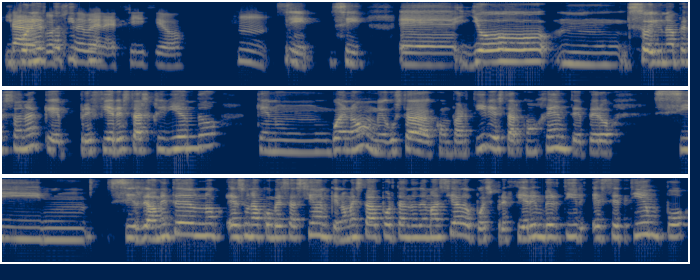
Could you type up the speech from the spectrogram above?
Y claro, poner coste-beneficio. Hmm. Sí, sí. Eh, yo mm, soy una persona que prefiere estar escribiendo que en un, bueno, me gusta compartir y estar con gente, pero si, mm, si realmente es una conversación que no me está aportando demasiado, pues prefiero invertir ese tiempo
